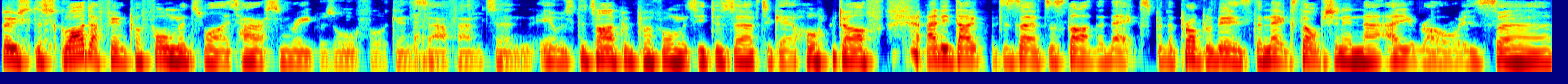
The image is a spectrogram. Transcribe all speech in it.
boost the squad. I think performance wise, Harrison Reed was awful against Southampton. It was the type of performance he deserved to get hauled off, and he don't deserve to start the next. But the problem is, the next option in that eight role is uh,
